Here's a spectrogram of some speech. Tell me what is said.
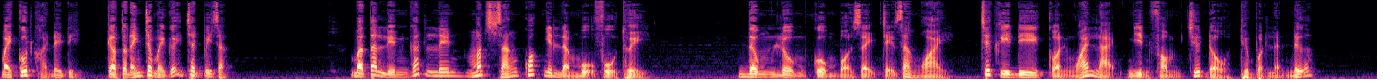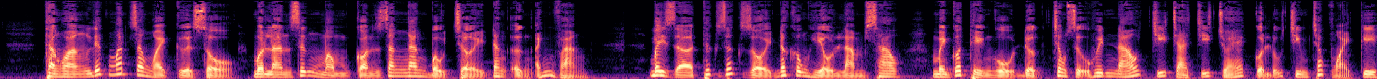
Mày cút khỏi đây đi. Kẻo tao đánh cho mày gãy chân bây giờ. Bà ta liền gắt lên mắt sáng quắc như là mụ phù thủy. Đông lồm cồm bỏ dậy chạy ra ngoài. Trước khi đi còn ngoái lại nhìn phòng chứa đồ thêm một lần nữa. Thằng Hoàng liếc mắt ra ngoài cửa sổ, một làn sương mỏng còn răng ngang bầu trời đang ửng ánh vàng. Bây giờ thức giấc rồi nó không hiểu làm sao mình có thể ngủ được trong sự huyên náo chí cha chí chóe của lũ chim chóc ngoài kia.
